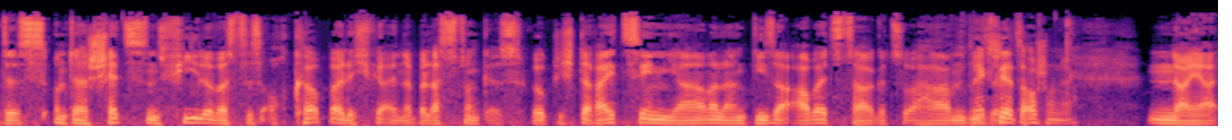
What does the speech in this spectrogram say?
das unterschätzen viele, was das auch körperlich für eine Belastung ist. Wirklich 13 Jahre lang diese Arbeitstage zu haben. Merkst du jetzt auch schon, ja? Naja,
